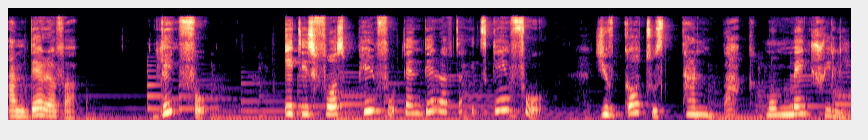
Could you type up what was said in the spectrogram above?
and thereafter gainful. It is first painful, then thereafter it's gainful. You've got to stand back momentarily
